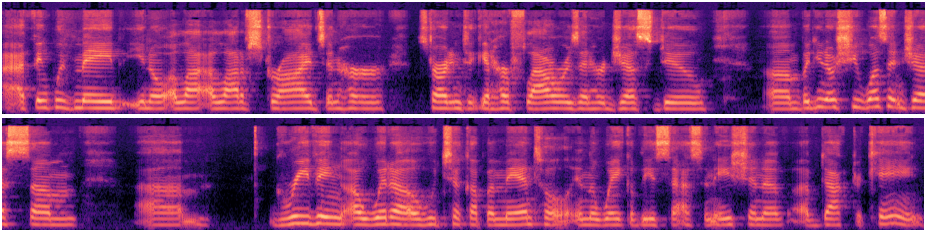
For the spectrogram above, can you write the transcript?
I think we've made, you know, a lot, a lot of strides in her starting to get her flowers and her just due. Um, but you know, she wasn't just some um, grieving a widow who took up a mantle in the wake of the assassination of, of Dr. King.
